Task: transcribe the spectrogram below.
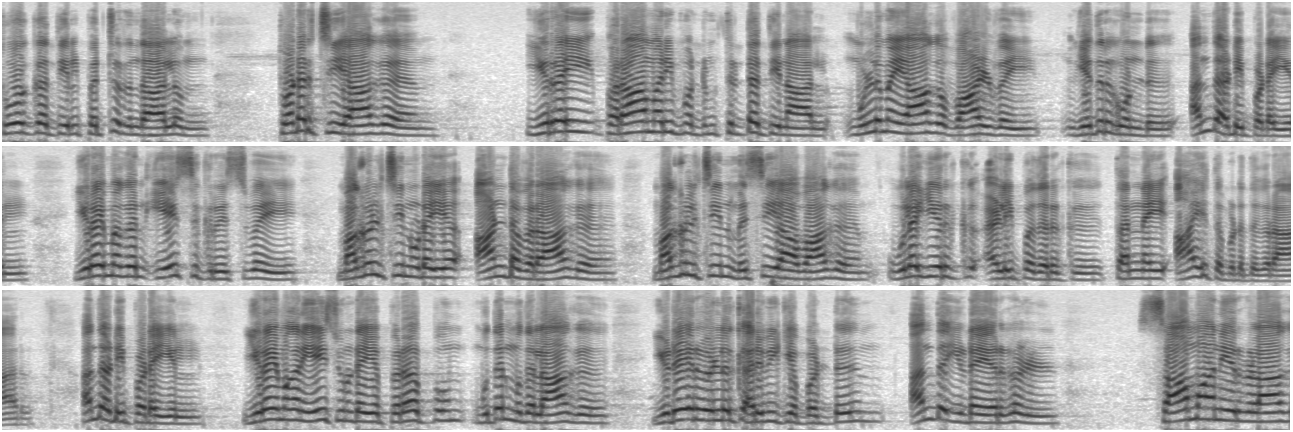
துவக்கத்தில் பெற்றிருந்தாலும் தொடர்ச்சியாக இறை பராமரிப்பு மற்றும் திட்டத்தினால் முழுமையாக வாழ்வை எதிர்கொண்டு அந்த அடிப்படையில் இறைமகன் இயேசு கிறிஸ்துவை மகிழ்ச்சியினுடைய ஆண்டவராக மகிழ்ச்சியின் மெஸ்ஸியாவாக உலகிற்கு அளிப்பதற்கு தன்னை ஆயத்தப்படுத்துகிறார். அந்த அடிப்படையில் இறைமகன் இயேசுனுடைய பிறப்பும் முதன் முதலாக இடையர்களுக்கு அறிவிக்கப்பட்டு அந்த இடையர்கள் சாமானியர்களாக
